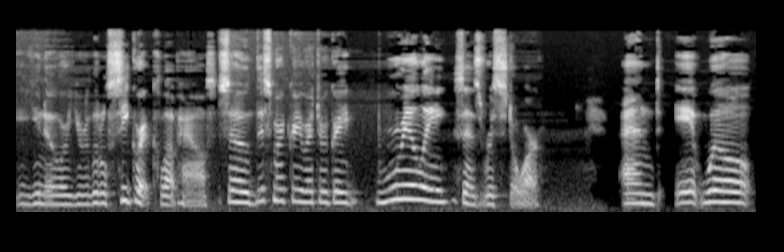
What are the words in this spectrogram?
you know, or your little secret clubhouse. So, this Mercury retrograde really says restore. And it will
